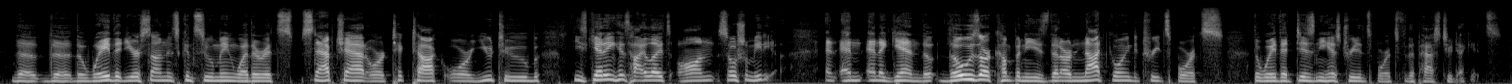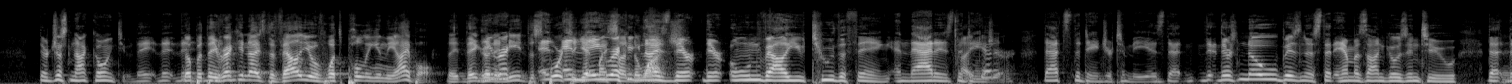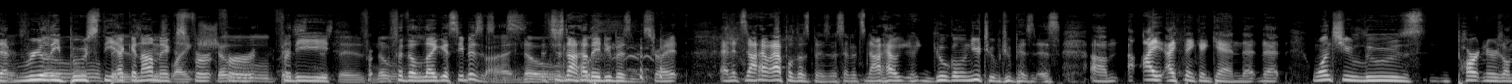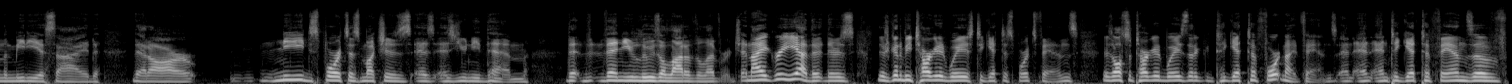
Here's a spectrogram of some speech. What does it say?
The, the the way that your son is consuming, whether it's Snapchat or TikTok or YouTube, he's getting his highlights on social media, and and and again, th those are companies that are not going to treat sports the way that Disney has treated sports for the past two decades. They're just not going to. They, they, No, but they recognize the value of what's pulling in the eyeball. They, they're they going to rec- need the and- sport and, to get they my son to watch. They recognize their their own value to the thing, and that is the I danger. That's the danger to me is that th- there's no business that Amazon goes into that, that really no boosts the economics like for for for the for, no for the legacy business businesses. It's just not how they do business, right? and it's not how Apple does business, and it's not how Google and YouTube do business. Um, I I think again that that once you lose partners on the media side that are need sports as much as as, as you need them that then you lose a lot of the leverage and i agree yeah there, there's there's going to be targeted ways to get to sports fans there's also targeted ways that are to get to fortnite fans and and, and to get to fans of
